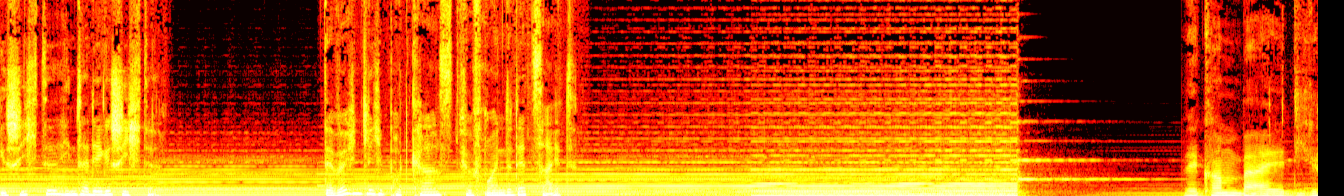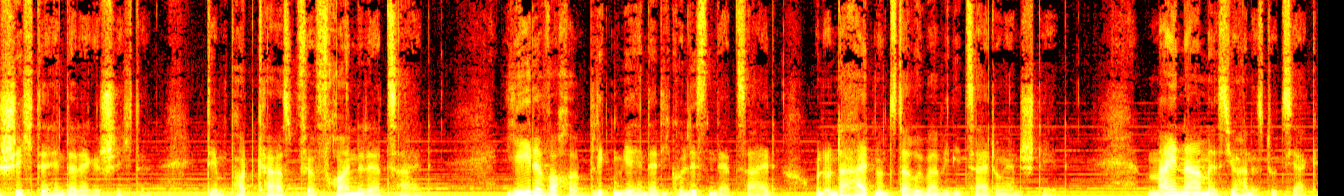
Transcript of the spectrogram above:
Geschichte hinter der Geschichte. Der wöchentliche Podcast für Freunde der Zeit. Willkommen bei Die Geschichte hinter der Geschichte, dem Podcast für Freunde der Zeit. Jede Woche blicken wir hinter die Kulissen der Zeit und unterhalten uns darüber, wie die Zeitung entsteht. Mein Name ist Johannes Duziak.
